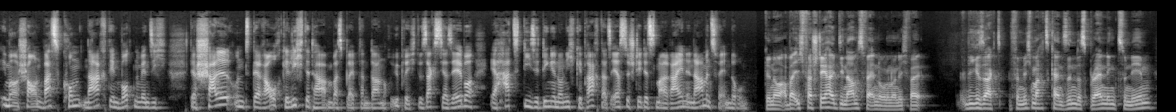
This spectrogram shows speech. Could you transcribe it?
immer schauen, was kommt nach den Worten, wenn sich der Schall und der Rauch gelichtet haben, was bleibt dann da noch übrig? Du sagst ja selber, er hat diese Dinge noch nicht gebracht. Als erstes steht jetzt mal reine Namensveränderung. Genau, aber ich verstehe halt die Namensveränderung noch nicht, weil, wie gesagt, für mich macht es keinen Sinn, das Branding zu nehmen,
